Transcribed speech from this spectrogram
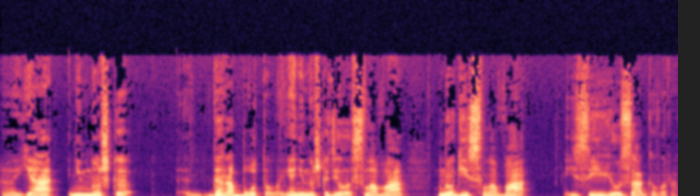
э, я немножко э, доработала, я немножко делала слова, многие слова из ее заговора.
